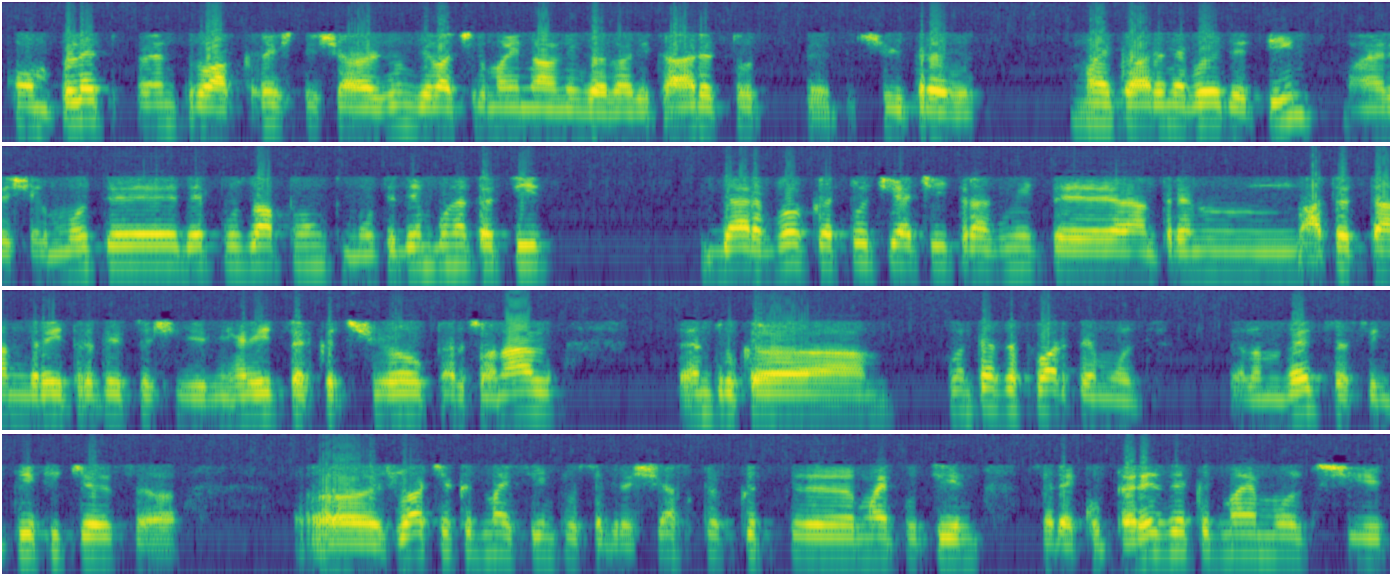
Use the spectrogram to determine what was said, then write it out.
complet pentru a crește și a ajunge la cel mai înalt nivel, adică are tot ce îi trebuie. Mai că are nevoie de timp, mai are și el multe de pus la punct, multe de îmbunătățit, dar văd că tot ceea ce îi transmite între atât Andrei Trăpiță și Mihaiță, cât și eu personal, pentru că contează foarte mult să-l înveți, să simplifice, să uh, joace cât mai simplu, să greșească cât uh, mai puțin, să recupereze cât mai mult și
